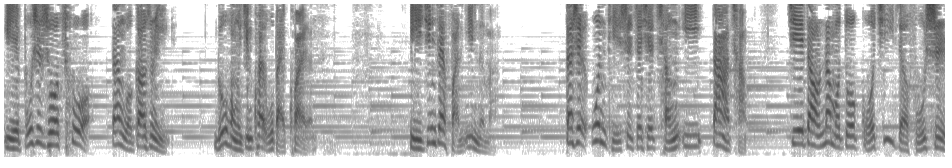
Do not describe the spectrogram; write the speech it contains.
也不是说错，但我告诉你，如虹已经快五百块了，已经在反应了嘛。但是问题是，这些成衣大厂接到那么多国际的服饰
